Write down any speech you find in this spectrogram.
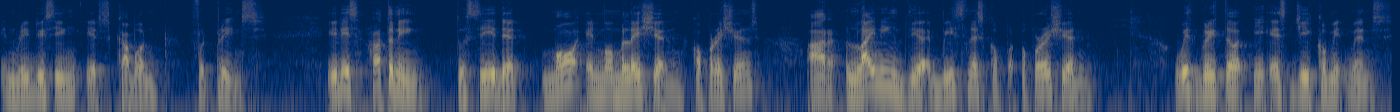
in reducing its carbon footprints. It is heartening to see that more and more Malaysian corporations are aligning their business operation with greater ESG commitments.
